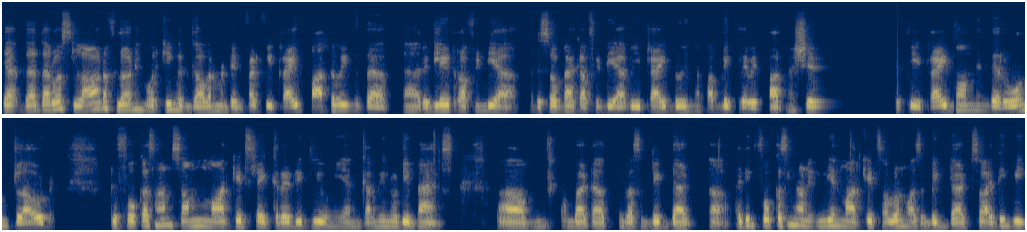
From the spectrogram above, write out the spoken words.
Yeah there, there was a lot of learning working with government. In fact we tried partnering with the uh, regulator of india reserve bank of india. We tried doing a public private partnership. We tried them in their own cloud to focus on some markets like credit union community banks. Um, but uh, it was a big dud. Uh, i think focusing on indian markets alone was a big dud. So i think we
